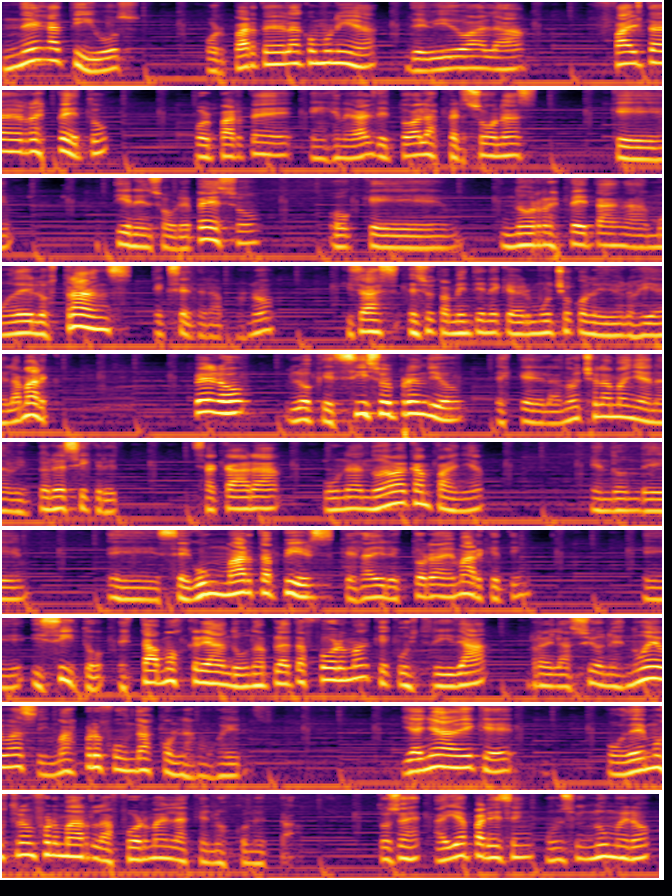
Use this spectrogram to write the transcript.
negativos por parte de la comunidad debido a la falta de respeto por parte en general de todas las personas que tienen sobrepeso o que no respetan a modelos trans, etcétera, pues, ¿no? Quizás eso también tiene que ver mucho con la ideología de la marca. Pero lo que sí sorprendió es que de la noche a la mañana Victoria's Secret sacara una nueva campaña en donde, eh, según Marta Pierce, que es la directora de marketing, eh, y cito, estamos creando una plataforma que construirá relaciones nuevas y más profundas con las mujeres. Y añade que podemos transformar la forma en la que nos conectamos. Entonces ahí aparecen un sinnúmero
